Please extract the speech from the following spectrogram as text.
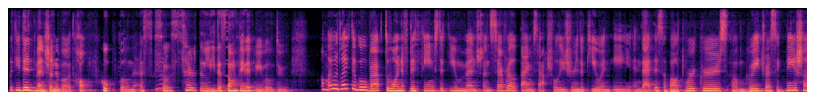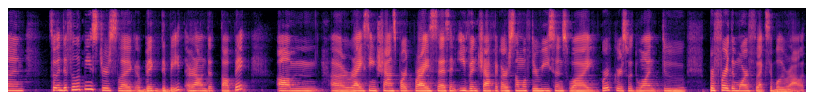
But you did mention about hope, hopefulness. So certainly that's something that we will do. Um, I would like to go back to one of the themes that you mentioned several times actually during the Q&A, and that is about workers, um, great resignation. So in the Philippines, there's like a big debate around the topic. Um, uh, rising transport prices and even traffic are some of the reasons why workers would want to prefer the more flexible route.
